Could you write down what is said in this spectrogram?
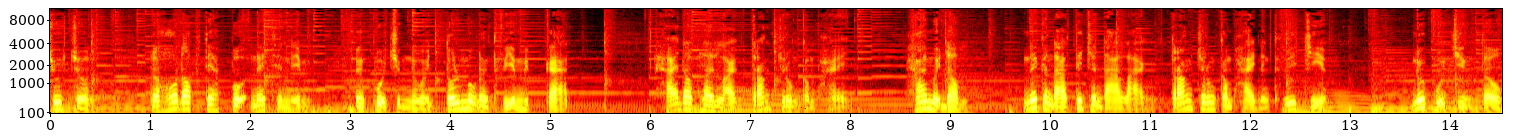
ជួសជុលរហូតដល់ផ្ទះពួកនេធីនីមនិងពួកជំនួយទល់មុខនឹងទ្វារមីបកាតហើយដល់ផ្លូវឡើងត្រង់ជ្រុងកំផែងហើយមួយដុំនៅកណ្ដាលទីចិន្តាឡើងត្រង់ជ្រុងកំផែងនឹងទ្វារជាបនោះពួកជាងតង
